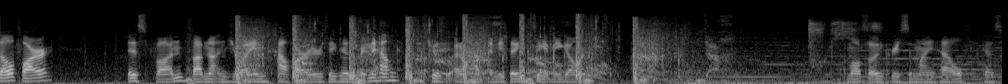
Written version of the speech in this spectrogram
So far, it's fun, but I'm not enjoying how hard everything is right now because I don't have anything to get me going. I'm also increasing my health because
